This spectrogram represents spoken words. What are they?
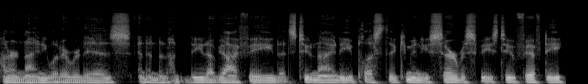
190, whatever it is, and then the DWI fee, that's 290 plus the community service fees, 250.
